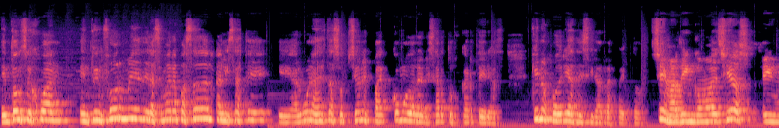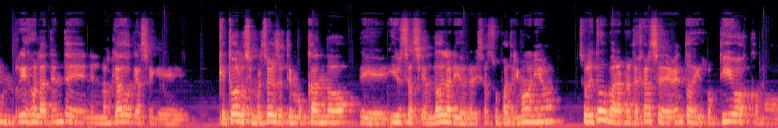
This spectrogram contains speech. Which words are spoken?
Entonces, Juan, en tu informe de la semana pasada analizaste eh, algunas de estas opciones para cómo dolarizar tus carteras. ¿Qué nos podrías decir al respecto? Sí, Martín, como decías, hay un riesgo latente en el mercado que hace que, todos los inversores estén buscando eh, irse hacia el dólar y dolarizar su patrimonio, sobre todo para protegerse de eventos disruptivos como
